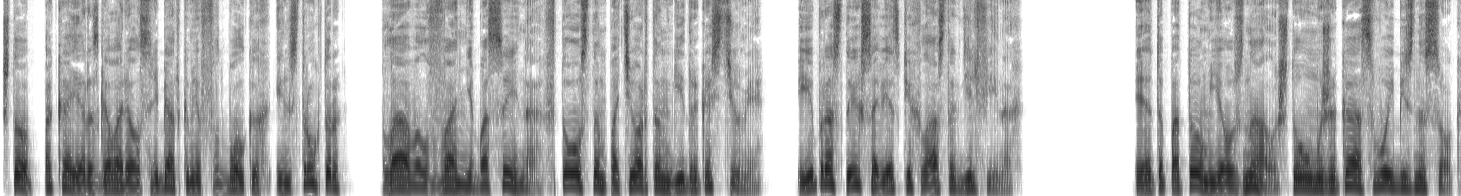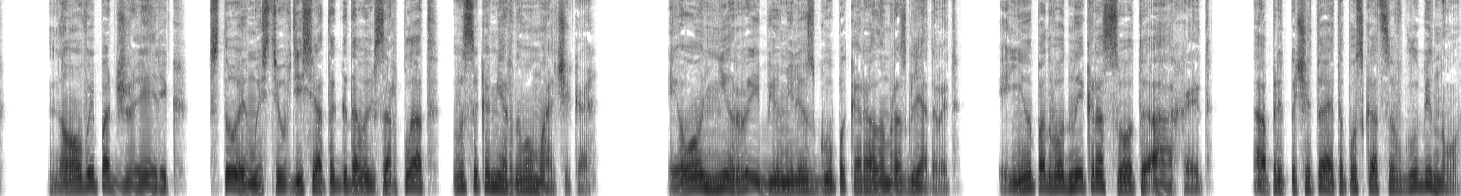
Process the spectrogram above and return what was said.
что, пока я разговаривал с ребятками в футболках инструктор, Плавал в ванне бассейна в толстом потертом гидрокостюме и простых советских ластах-дельфинах. Это потом я узнал, что у мужика свой бизнесок. Новый поджерик, стоимостью в десяток годовых зарплат высокомерного мальчика. И он не рыбью мелюзгу по кораллам разглядывает, и не на подводные красоты ахает, а предпочитает опускаться в глубину,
